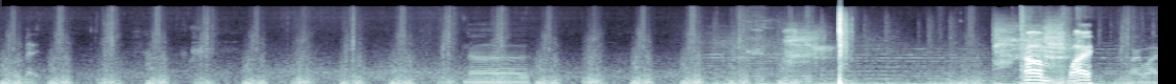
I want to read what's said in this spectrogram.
I'll admit it. Um, why? why what?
